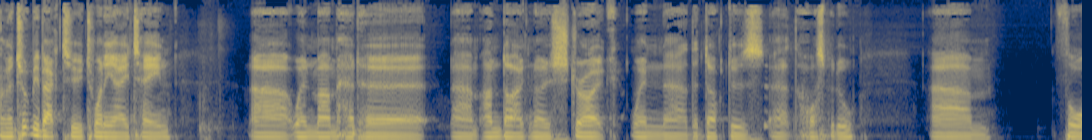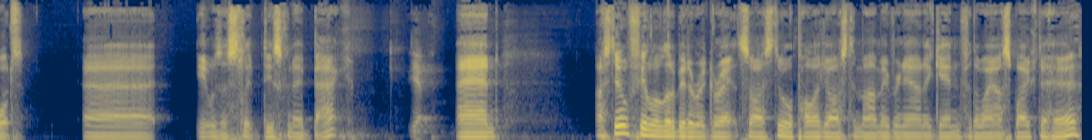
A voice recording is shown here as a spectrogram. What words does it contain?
And it took me back to 2018 uh, when Mum had her um, undiagnosed stroke. When uh, the doctors at the hospital um, thought uh, it was a slip disc in her back, Yep. and I still feel a little bit of regret, so I still apologise to Mum every now and again for the way I spoke to her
